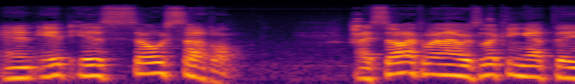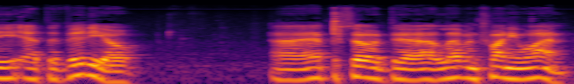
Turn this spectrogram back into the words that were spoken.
And it is so subtle. I saw it when I was looking at the at the video uh, episode uh, 1121.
